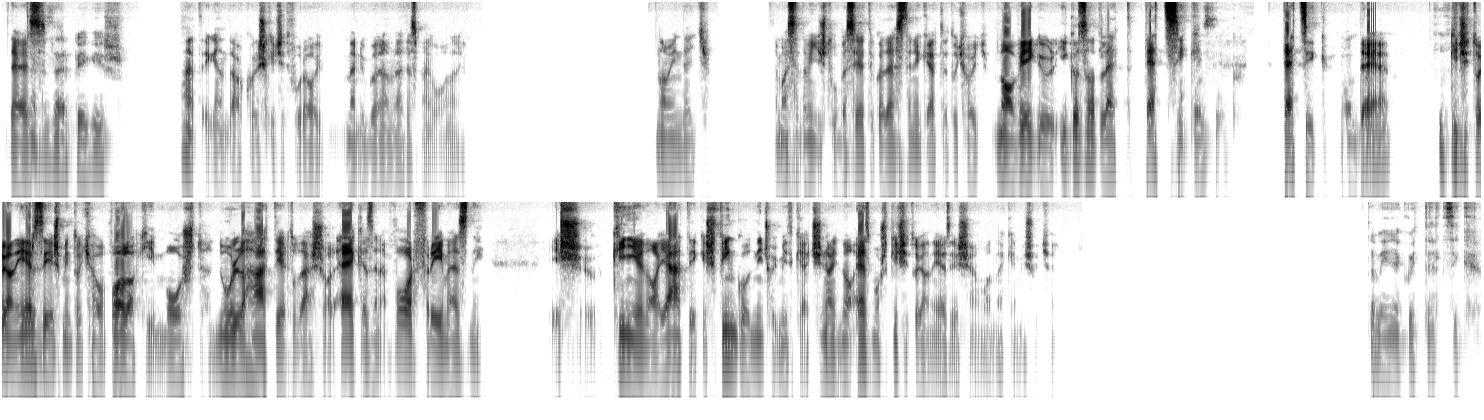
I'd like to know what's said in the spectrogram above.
de ez, Ez az RPG is. Hát igen, de akkor is kicsit fura, hogy menüből nem lehet ezt megoldani. Na mindegy. De már szerintem így is túlbeszéltük a Destiny 2-t, úgyhogy na végül igazad lett, tetszik, tetszik, de kicsit olyan érzés, mint hogyha valaki most nulla háttértudással elkezdene warframe-ezni, és kinyílna a játék, és fingod nincs, hogy mit kell csinálni. Na, ez most kicsit olyan érzésem van nekem is, úgyhogy De lényeg, hogy tetszik.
